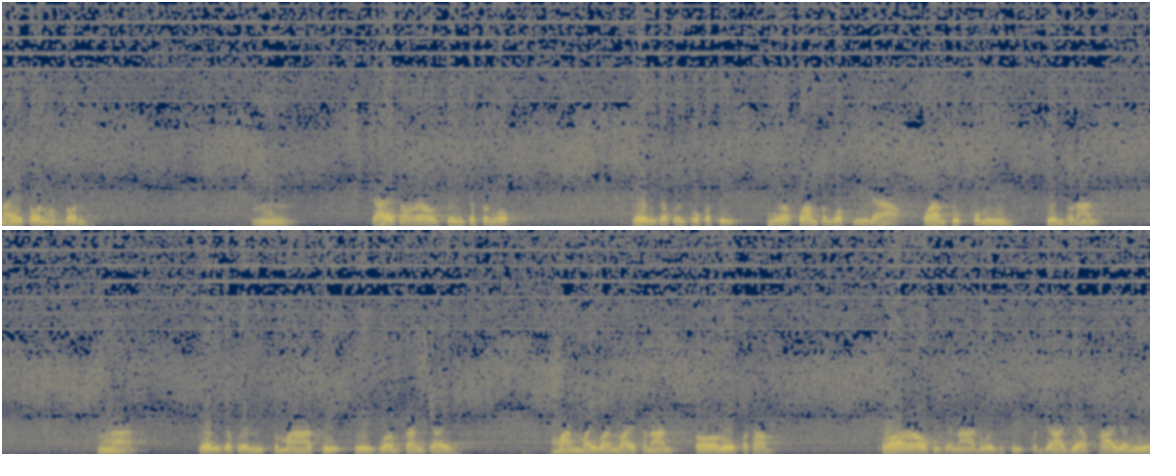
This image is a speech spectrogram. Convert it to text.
ในตนของตนอืมใจของเราจึงจะสงบถึงจะเป็นปกติเมื่อความสงบมีแล้ว ความสุขก็มีขึ้นเท่านั้นนั่นถึงจะเป็นสมาธิคือความตั้งใจ มั่นไม่หวั่นไหวเท่านั้น ต่อโลกกระทำเพราะเราพิจารณาด้วยสติปัญญาแยบคายอย่างนี้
